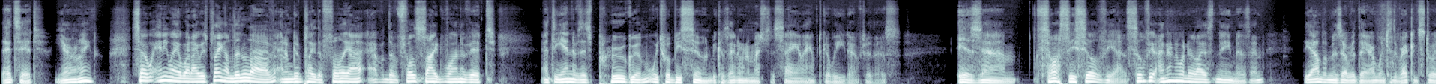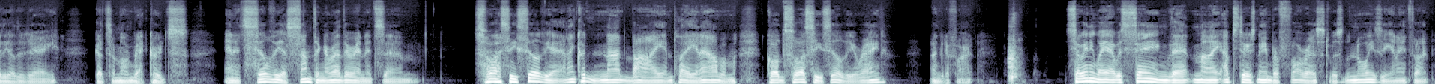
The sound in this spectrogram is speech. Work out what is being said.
That's it. You're right? So anyway, what I was playing a little of, and I'm going to play the full uh, the full side one of it at the end of this program, which will be soon because I don't have much to say and I have to go eat after this. Is um, Saucy Sylvia? Sylvia, I don't know what her last name is, and the album is over there. I went to the record store the other day, got some more records, and it's Sylvia something or other, and it's um, Saucy Sylvia, and I could not buy and play an album called Saucy Sylvia, right? I'm gonna fart. So anyway, I was saying that my upstairs neighbor Forrest was noisy, and I thought,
